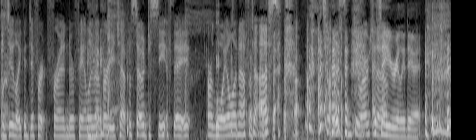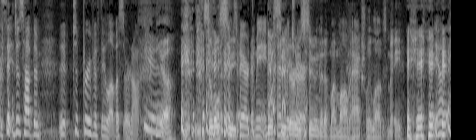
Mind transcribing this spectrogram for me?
We'll do like a different friend or family member each episode to see if they are loyal enough to us to listen to our show. I'd say you really do it. So just have them to prove if they love us or not. yeah. So we'll see. Seems fair to me We'll and see very soon that if my mom actually loves me. Yeah,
